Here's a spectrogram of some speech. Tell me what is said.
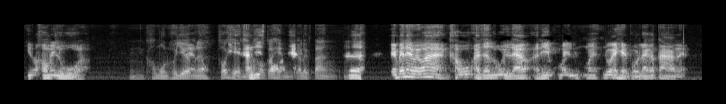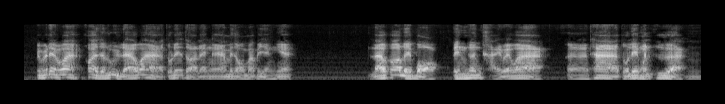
คิดว่าเขาไม่รู้เหรอะอืมข้อมูลเขาเยอะนะเขาเห็นอันที่เขาก็เห็นสองเนี่ยการเลือกตั้ง เออเป็นไปได้ไหมว่าเขาอาจจะรู้อยู่แล้ว อันนี้ไม่ไม่ด้วยเหตุผลอะไรก็ตามเนี่ยเป็นไปได้ไหมว่าเขาอาจจะรู้อยู่แล้วว่าตัวเลขตลาดแรงงานมันจะออกมาเป็นอย่างเงี้ยแล้วก็เลยบอกเป็นเงื่อนไขไว้ว่าเอ่อถ้าตัวเลขมันเอื้ออืม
